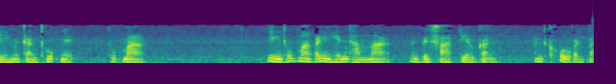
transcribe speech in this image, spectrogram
ดีเหมือนกันทุกเนี่ยทุกมาก ยิ่งทุกมากก็ยิ่งเห็นธรรมมาก มันเป็นศาสตร์เดียวกัน มันคู่กันไป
